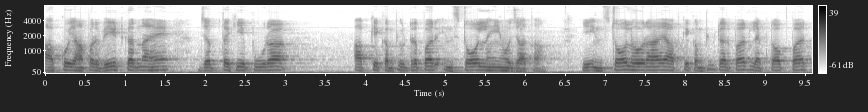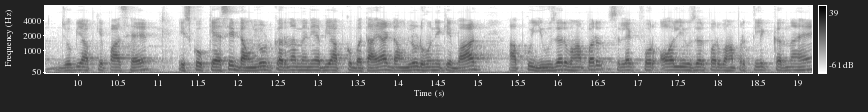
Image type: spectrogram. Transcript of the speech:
आपको यहाँ पर वेट करना है जब तक ये पूरा आपके कंप्यूटर पर इंस्टॉल नहीं हो जाता। ये इंस्टॉल हो रहा है आपके कंप्यूटर पर लैपटॉप पर, जो भी आपके पास है, इसको कैसे डाउनलोड करना मैंने अभी आपको बताया। डाउनलोड होने के बाद आपको यूज़र वहाँ पर सिलेक्ट फॉर ऑल यूज़र पर वहाँ पर क्लिक करना है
